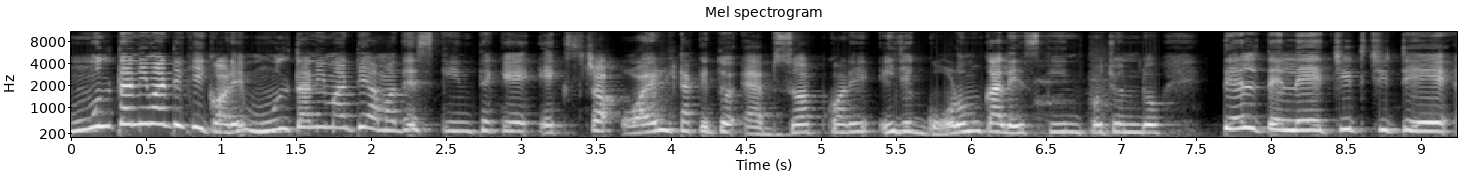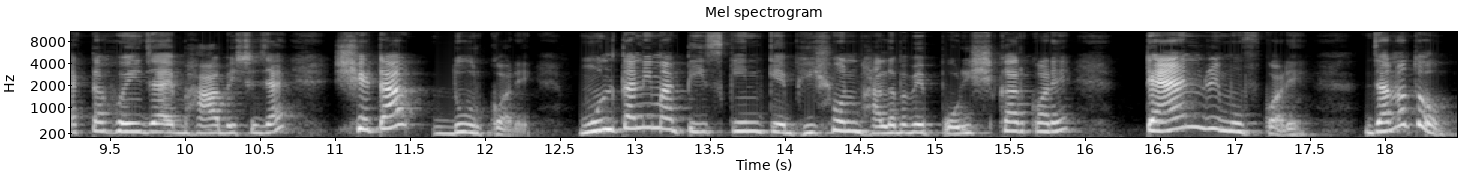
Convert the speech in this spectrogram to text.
মুলতানি মাটি কি করে? মুলতানি মাটি আমাদের স্কিন থেকে এক্সট্রা অয়েলটাকে তো অ্যাবজর্ব করে। এই যে গরমকালে স্কিন প্রচণ্ড তেল তেলে, চিটচিটে একটা হয়ে যায়, ভাব এসে যায়, সেটা দূর করে। মুলতানি মাটি স্কিনকে ভীষণ ভালোভাবে পরিষ্কার করে ট্যান রিমুভ করে। জানো তো,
